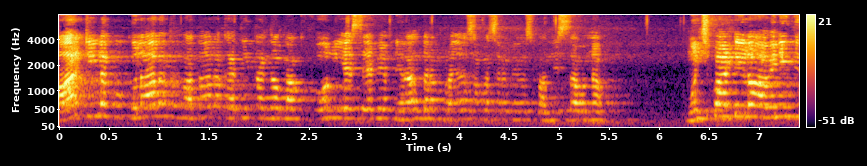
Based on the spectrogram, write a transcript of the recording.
పార్టీలకు కులాలకు మతాలకు అతీతంగా మాకు ఫోన్లు చేస్తే మేము నిరంతరం ప్రజా సమస్యల మీద స్పందిస్తూ ఉన్నాం. మున్సిపాలిటీలో అవినీతి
